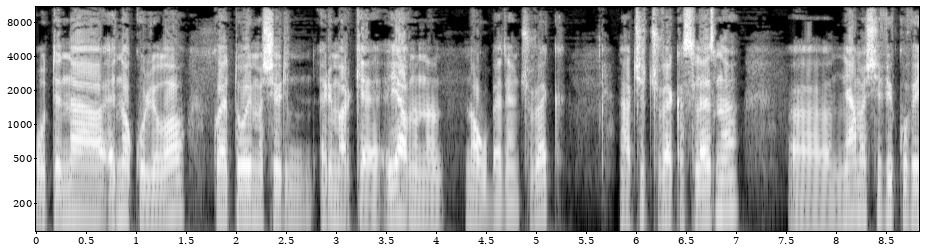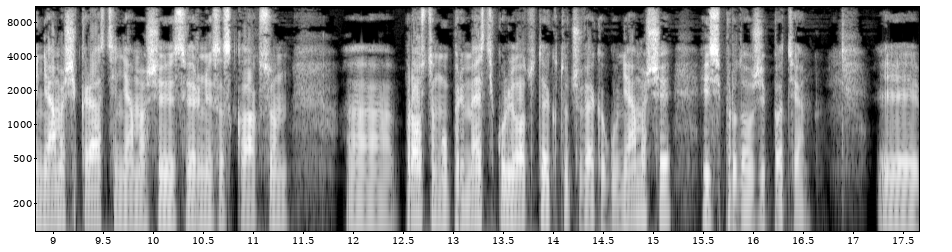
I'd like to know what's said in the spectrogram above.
от една, едно колело, което имаше ремарке, явно на много беден човек. Значи човека слезна, нямаше викове, нямаше красти, нямаше свирни с клаксон, просто му примести колелото, тъй като човека го нямаше и си продължи пътя. И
